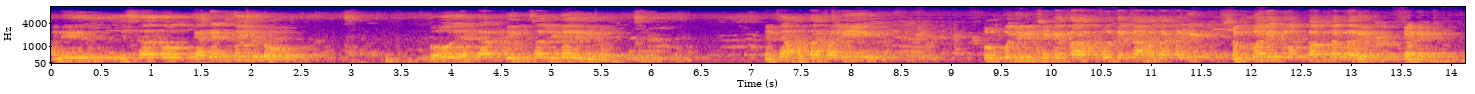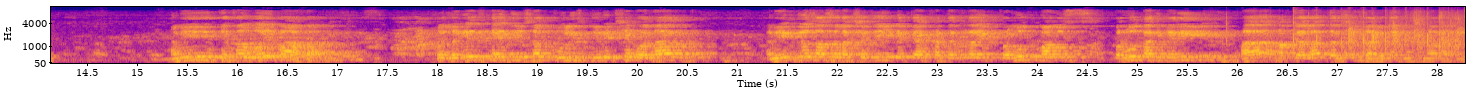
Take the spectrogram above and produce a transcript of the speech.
आणि दिसता तो कॅडेट नाही येतो तो. एका टीमचा लिडर आहे तिथं. त्याच्या हाताखाली तो उपनिरीक्षकाचा तो त्याच्या हाताखाली शंभर एक लोक काम करणार आहेत कॅडेट. आणि त्याचं वय पाहता तो लगेच काही दिवसात पोलीस निरीक्षक होणार. आणि एक दिवस असं लक्षात येईल की त्या खात्यातला एक प्रमुख माणूस प्रमुख अधिकारी हा आपल्याला दर्शन झालेला दिसणार आहे.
